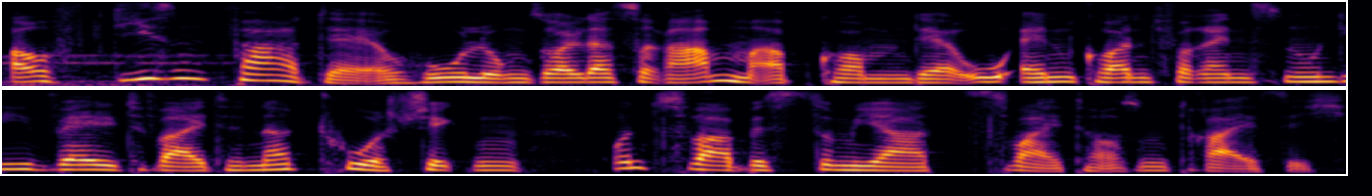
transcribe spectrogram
Auf diesen Pfad der Erholung soll das Rahmenabkommen der UN-Konferenz nun die weltweite Natur schicken, und zwar bis zum Jahr 2030.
